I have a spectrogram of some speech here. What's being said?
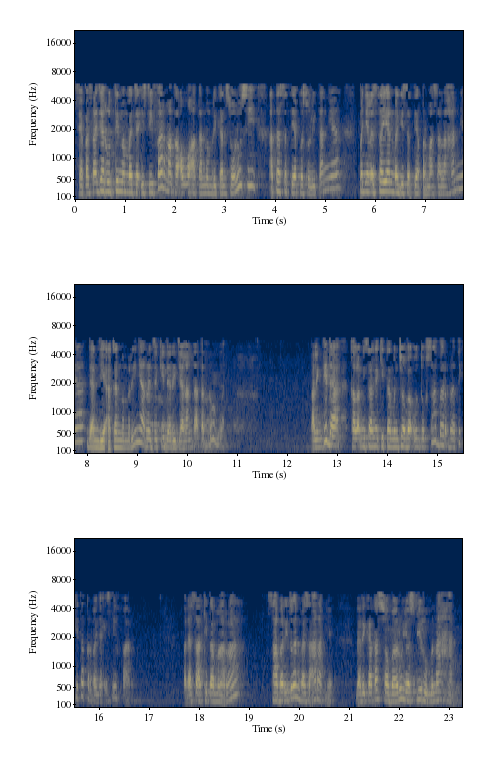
Siapa saja rutin membaca istighfar, maka Allah akan memberikan solusi atas setiap kesulitannya, penyelesaian bagi setiap permasalahannya, dan dia akan memberinya rezeki dari jalan tak terduga. Paling tidak, kalau misalnya kita mencoba untuk sabar, berarti kita perbanyak istighfar. Pada saat kita marah, sabar itu kan bahasa Arab ya. Dari kata sobaru yosbiru, menahan.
